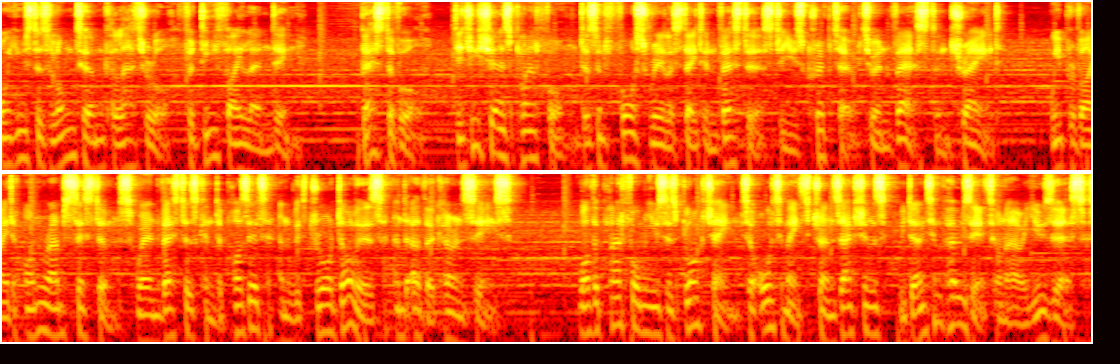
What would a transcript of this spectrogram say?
or used as long term collateral for DeFi lending. Best of all, DigiShares platform doesn't force real estate investors to use crypto to invest and trade. We provide on ramp systems where investors can deposit and withdraw dollars and other currencies. While the platform uses blockchain to automate transactions, we don't impose it on our users.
